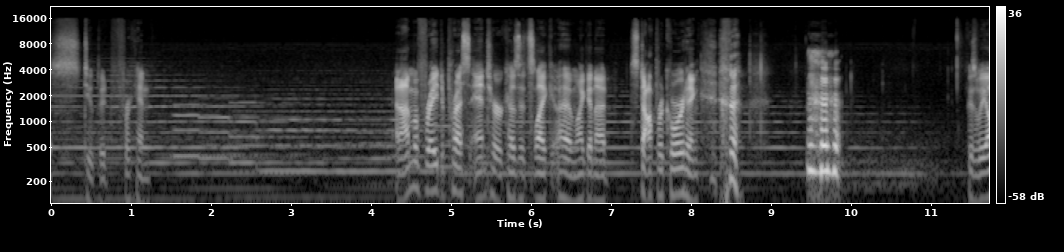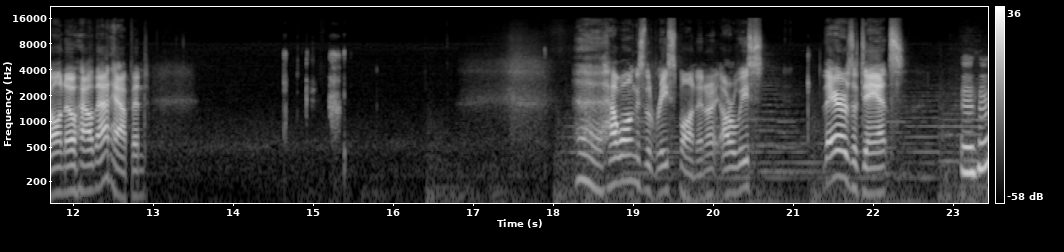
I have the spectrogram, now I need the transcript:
Stupid freaking. And I'm afraid to press enter because it's like, uh, am I gonna stop recording? Because we all know how that happened. how long is the respawn? And are, are we? S- There's a dance. mm-hmm.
